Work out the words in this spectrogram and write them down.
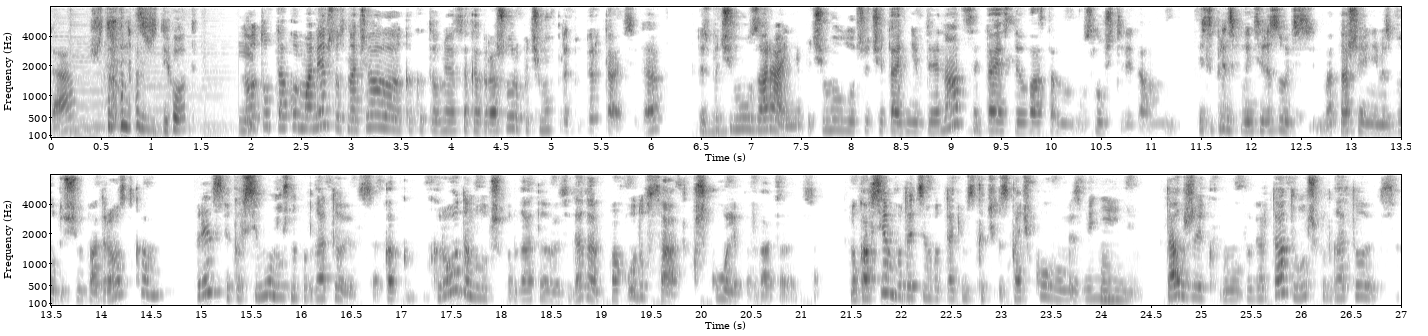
да, что нас ждет. Но тут такой момент, что сначала, как это у меня такая брошюра, почему в предпубертате, да? То есть почему заранее, почему лучше читать не в 12, да, если у вас там слушатели там, если, в принципе, вы интересуетесь отношениями с будущим подростком, в принципе, ко всему нужно подготовиться. Как к родам лучше подготовиться, да, как к походу в сад, к школе подготовиться. Но ко всем вот этим вот таким скач- скачковым изменениям. Mm-hmm. Также и к ну, пубертату лучше подготовиться.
